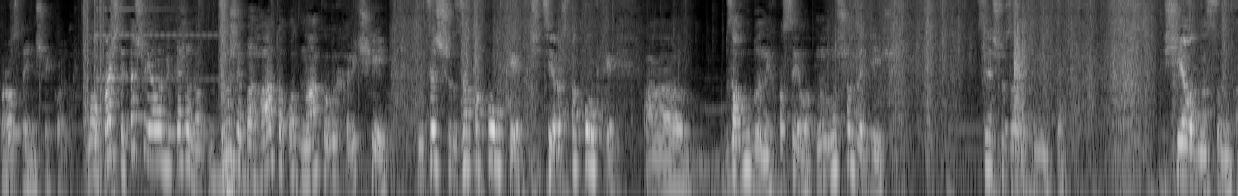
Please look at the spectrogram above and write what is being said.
просто інший колір. Ну, бачите, те, що я вам кажу, ну дуже багато однакових речей. Ну це ж запаковки, чи ці розпаковки а, загублених посилок. Ну, ну що за діч? це що за лахміття? Ще одна сумка.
